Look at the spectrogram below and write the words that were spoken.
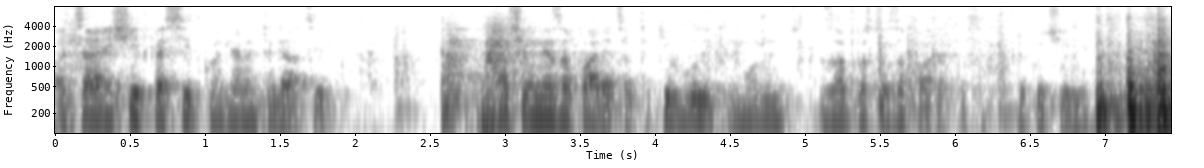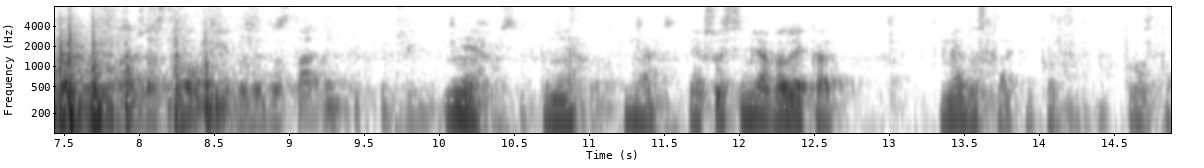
оця решітка сіткою для вентиляції. Іначе вони запаряться. Такі вулики можуть запросто запаритися при кочівлі. Вона частково її буде достатньо підключити. Ні, ні, ні. Якщо сім'я велика, недостатньо. Просто.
